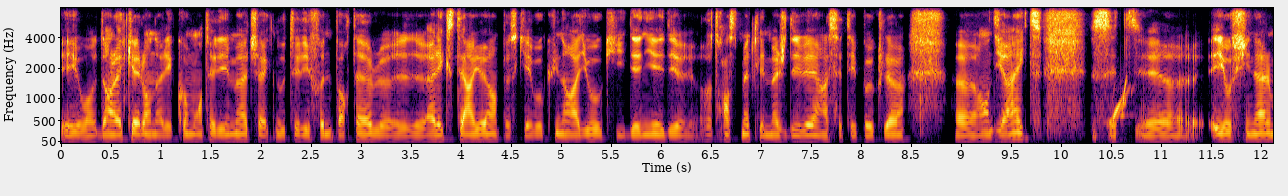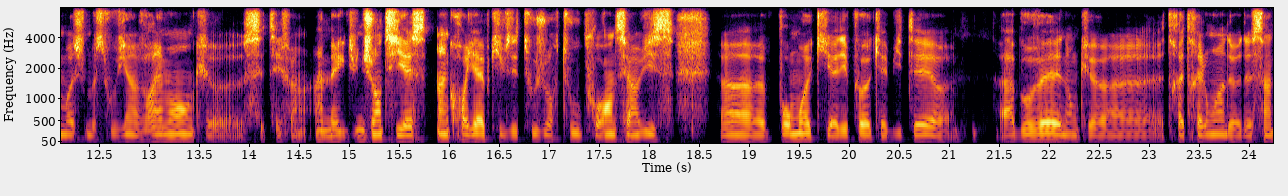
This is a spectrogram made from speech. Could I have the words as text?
et dans laquelle on allait commenter les matchs avec nos téléphones portables euh, à l'extérieur, parce qu'il n'y avait aucune radio qui daignait de retransmettre les matchs des Verts à cette époque-là euh, en direct. Euh, et au final, moi, je me souviens vraiment que c'était un mec d'une gentillesse incroyable qui faisait toujours tout pour rendre service. pour moi, qui à l'époque habitait à Beauvais, donc très très loin de, de saint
